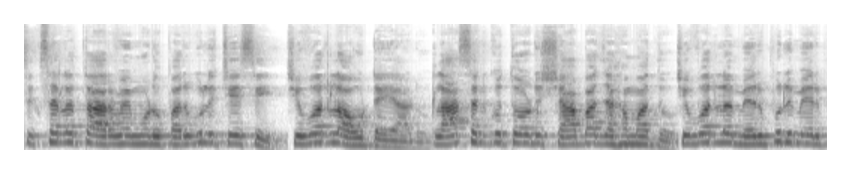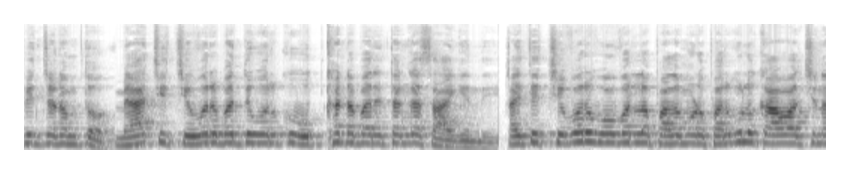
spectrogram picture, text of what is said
సిక్సర్లతో అరవై మూడు పరుగులు చేసి చివర్లో అవుట్ అయ్యాడు క్లాసన్కు తోడు షాబాజ్ అహ్మద్ చివర్లో మెరుపులు మెరిపించడంతో మ్యాచ్ చివరి బంతి వరకు ఉత్కంఠభరితంగా సాగింది. అయితే చివరి ఓవర్లో పదమూడు పరుగులు కావాల్సిన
